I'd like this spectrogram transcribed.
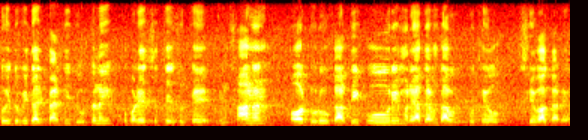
ਕੋਈ ਦੁਬਿਧਾ ਪੈਣ ਦੀ ਜ਼ਰੂਰਤ ਨਹੀਂ। ਉਹ ਬੜੇ ਸੱਚੇ ਸੁੱਚੇ ਇਨਸਾਨ ਹਨ ਔਰ ਗੁਰੂ ਘਰ ਦੀ ਪੂਰੀ ਮਰਿਆਦਾ ਮੁਤਾਬਕ ਉੱਥੇ ਉਹ ਸੇਵਾ ਕਰ ਰਿਹਾ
